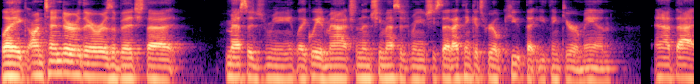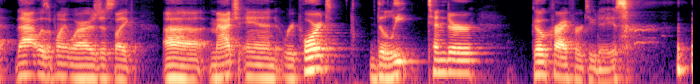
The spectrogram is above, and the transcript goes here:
Like on Tinder, there was a bitch that messaged me, like we had matched, and then she messaged me and she said, I think it's real cute that you think you're a man. And at that, that was a point where I was just like, uh, match and report, delete Tinder, go cry for two days. Fucked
